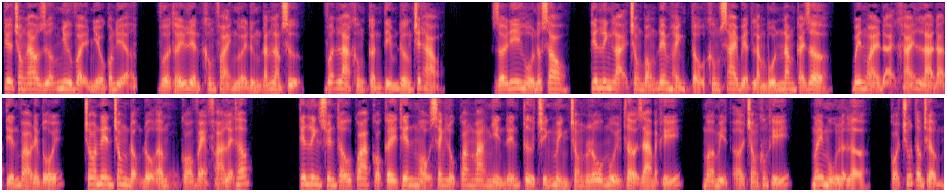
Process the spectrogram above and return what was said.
kia trong ao dưỡng như vậy nhiều con địa, vừa thấy liền không phải người đứng đắn làm sự, vẫn là không cần tìm đường chết hảo. Rời đi hồ nước sau, tiên linh lại trong bóng đêm hành tẩu không sai biệt lắm 4 năm cái giờ, bên ngoài đại khái là đã tiến vào đêm tối, cho nên trong động độ âm có vẻ phá lệ thấp. Tiên linh xuyên thấu qua cỏ cây thiên màu xanh lục quang mang nhìn đến từ chính mình trong lô mũi thở ra bạch khí, mờ mịt ở trong không khí, mây mù lượn lờ, có chút âm trầm.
